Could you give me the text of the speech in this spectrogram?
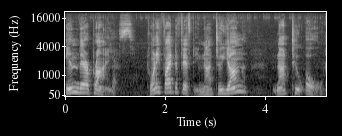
In their prime. Yes 25 to 50, not too young, not too old.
